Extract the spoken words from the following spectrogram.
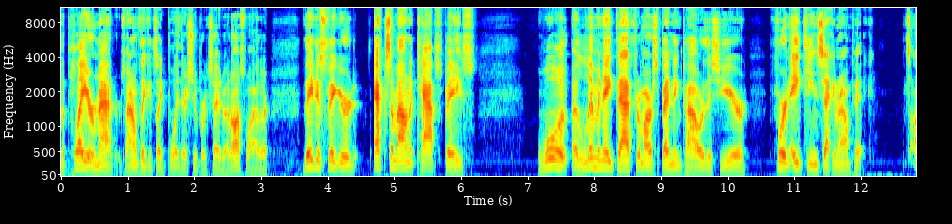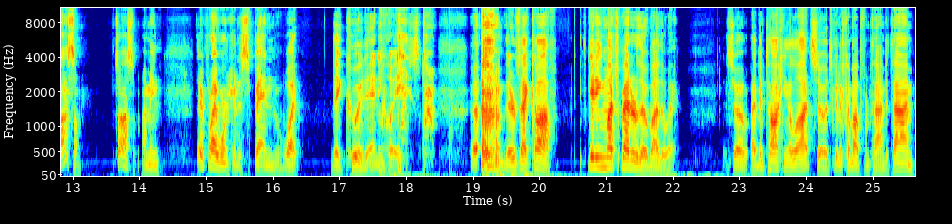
the player matters. I don't think it's like, boy, they're super excited about Osweiler. They just figured X amount of cap space. We'll eliminate that from our spending power this year for an 18 second round pick. It's awesome. It's awesome. I mean, they probably weren't going to spend what they could anyways. There's that cough. It's getting much better though, by the way. So I've been talking a lot, so it's going to come up from time to time,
